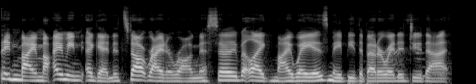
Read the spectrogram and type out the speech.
in my mind. I mean, again, it's not right or wrong necessarily, but like my way is maybe the better way to do that.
